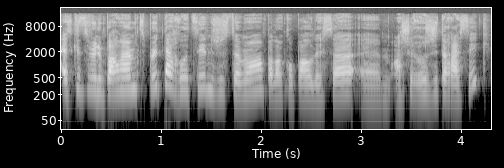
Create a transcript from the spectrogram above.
Est-ce que tu veux nous parler un petit peu de ta routine, justement, pendant qu'on parle de ça, euh, en chirurgie thoracique?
